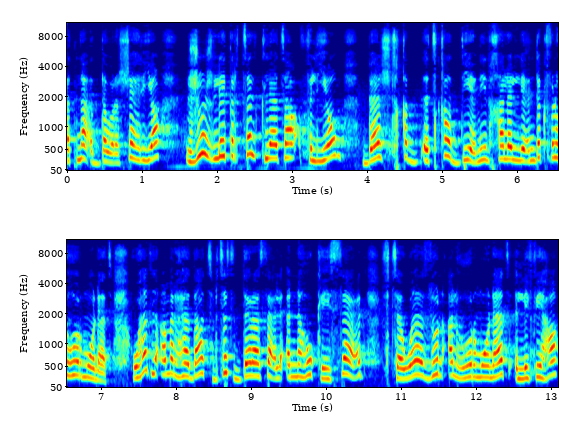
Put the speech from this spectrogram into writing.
أثناء الدورة الشهرية جوج لتر حتى ثلاثة في اليوم باش تقضي يعني الخلل اللي عندك في الهرمونات. وهذا الأمر هذا تبتت الدراسة على انه كيساعد في توازن الهرمونات اللي فيها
